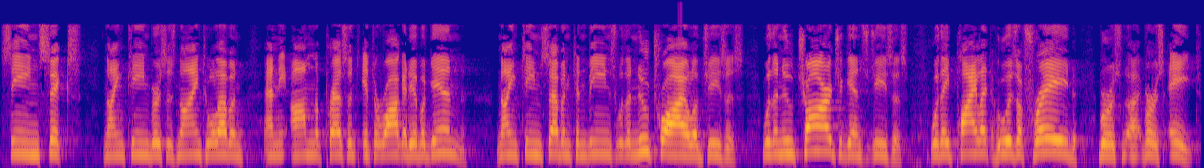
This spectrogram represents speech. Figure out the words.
Scene 6 19 verses 9 to 11, and the omnipresent interrogative again. 19.7 convenes with a new trial of Jesus, with a new charge against Jesus, with a Pilate who is afraid, verse, uh, verse 8.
